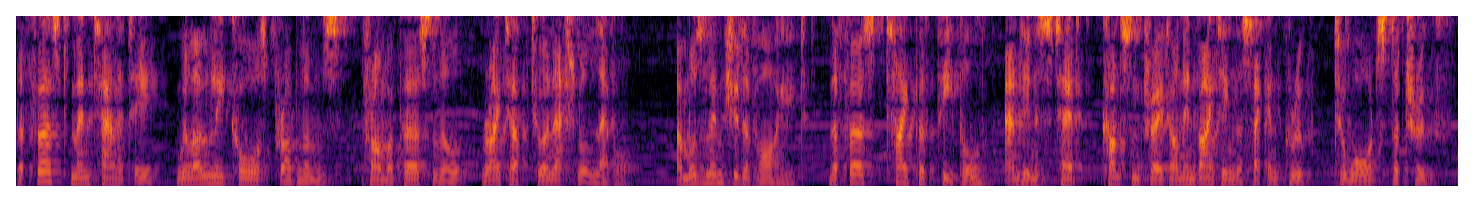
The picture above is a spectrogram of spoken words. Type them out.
The first mentality will only cause problems from a personal right up to a national level. A Muslim should avoid the first type of people and instead concentrate on inviting the second group towards the truth.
